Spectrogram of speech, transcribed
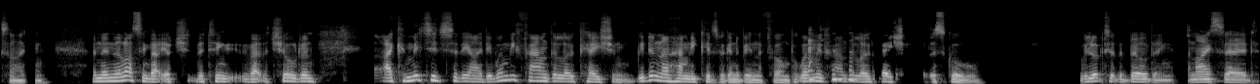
exciting. And then the last thing about your the thing about the children, I committed to the idea when we found the location. We didn't know how many kids were going to be in the film, but when we found the location for the school, we looked at the building, and I said,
